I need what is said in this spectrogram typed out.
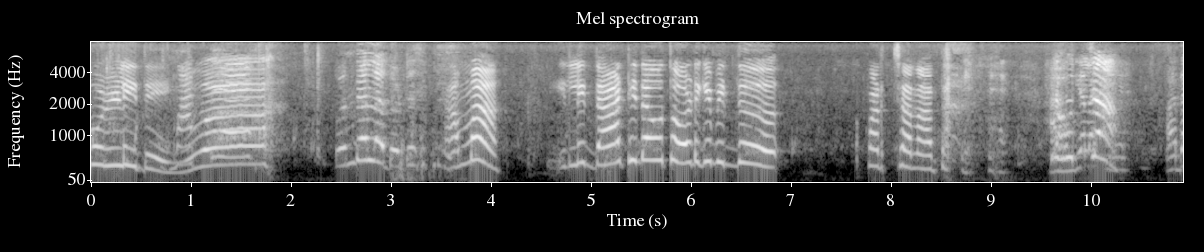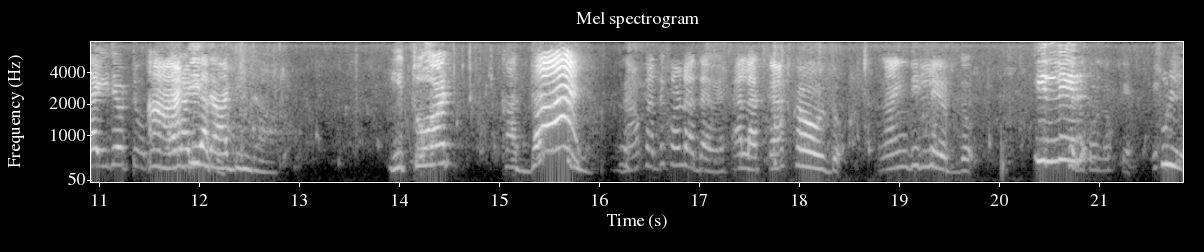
ಬಳ್ಳಿ ಇದೆ. ಒಂದಲ್ಲ ದೊಡ್ಡ ಅಮ್ಮ ಇಲ್ಲಿ ದಾಟಿದವು ತೋಡಿಗೆ ಬಿದ್ದು ಪರ್ಚನಾತ ಈ ತೋಡ್ ಕದ್ದ. ನಾವು ಕದ್ದುಕೊಂಡು ಹೋದವೆ ಅಲ್ಲ ಅಕ್ಕ? ಹೌದು. ಇಲ್ಲೇ ಇರ್ದು. ಇಲ್ಲಿ ನಂಗೆ ಸುಳ್ಳು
